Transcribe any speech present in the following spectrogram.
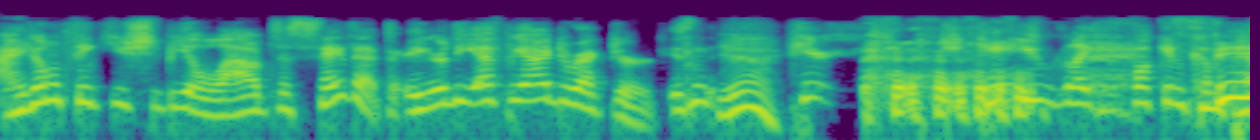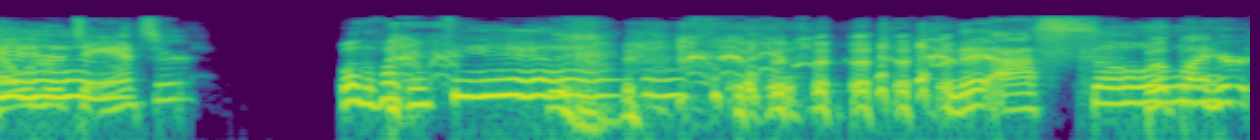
I don't think you should be allowed to say that. You're the FBI director, isn't? Yeah. Here, can't you like fucking compel her to Phil. answer? Motherfucking feel. they are so. But by her,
